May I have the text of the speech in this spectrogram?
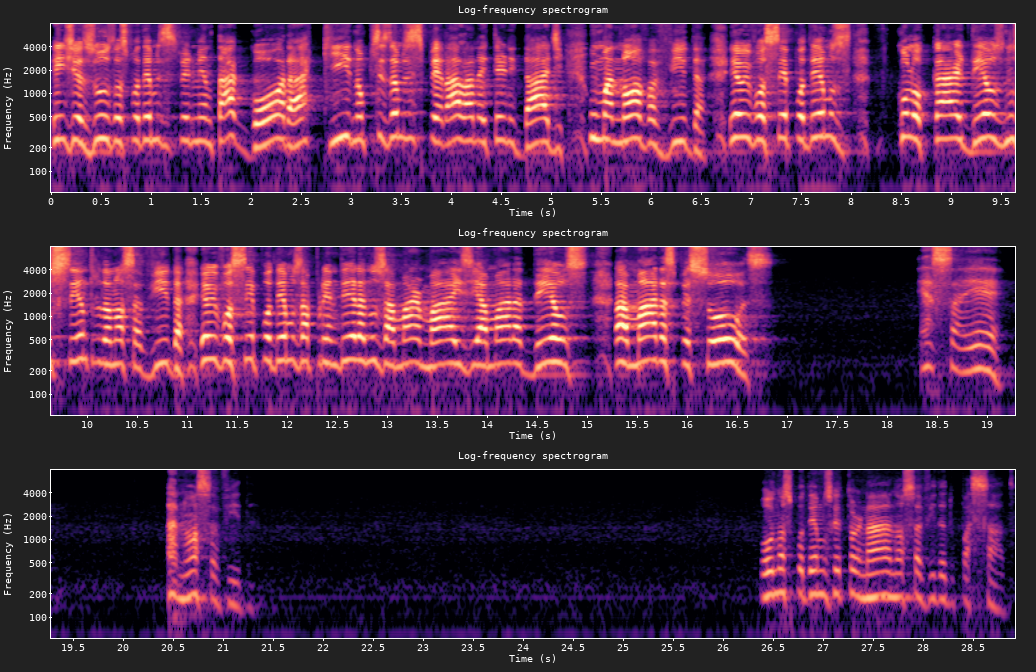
Em Jesus nós podemos experimentar agora, aqui. Não precisamos esperar lá na eternidade uma nova vida. Eu e você podemos colocar Deus no centro da nossa vida. Eu e você podemos aprender a nos amar mais e amar a Deus, amar as pessoas. Essa é a nossa vida. Ou nós podemos retornar à nossa vida do passado.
